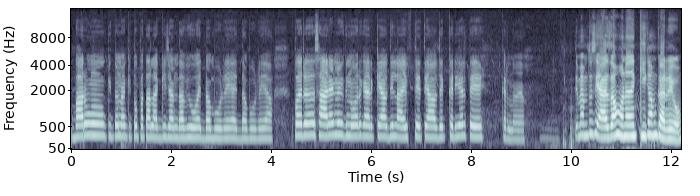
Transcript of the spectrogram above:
ਬਾਹਰੋਂ ਕਿਤੋਂ ਨਾ ਕਿਤੋਂ ਪਤਾ ਲੱਗ ਹੀ ਜਾਂਦਾ ਵੀ ਉਹ ਇਦਾਂ ਬੋਲ ਰਹੇ ਆ ਇਦਾਂ ਬੋਲ ਰਹੇ ਆ। ਪਰ ਸਾਰਿਆਂ ਨੂੰ ਇਗਨੋਰ ਕਰਕੇ ਆਪਦੀ ਲਾਈਫ ਤੇ ਤੇ ਆਪਦੇ ਕੈਰੀਅਰ ਤੇ ਕਰਨਾ ਆ। ਤੇ ਮੈਮ ਤੁਸੀਂ ਐਜ਼ ਆ ਹੁਣ ਕੀ ਕੰਮ ਕਰ ਰਹੇ ਹੋ?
